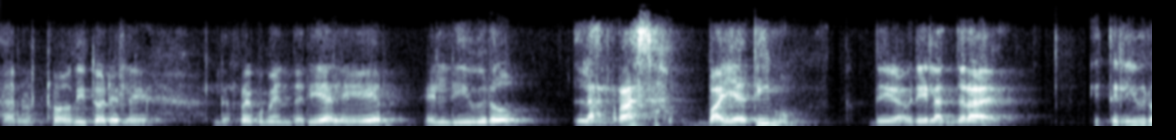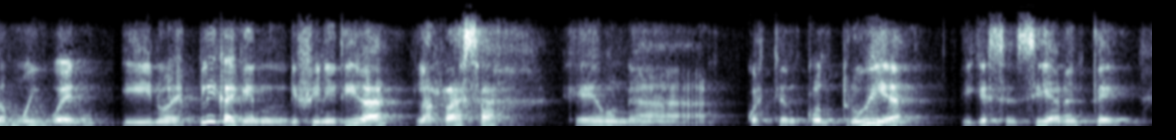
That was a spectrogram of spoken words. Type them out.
a nuestros auditores les, les recomendaría leer el libro Las razas Vayatimo de Gabriel Andrade. Este libro es muy bueno y nos explica que en definitiva la raza es una cuestión construida y que sencillamente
